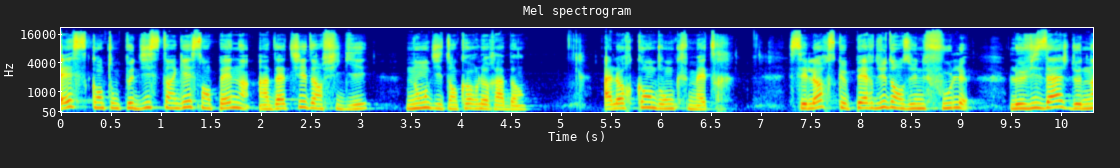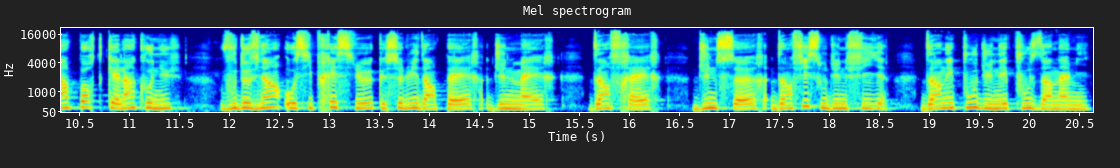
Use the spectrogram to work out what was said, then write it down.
Est-ce quand on peut distinguer sans peine un dattier d'un figuier? Non, dit encore le rabbin. Alors quand donc, maître? C'est lorsque, perdu dans une foule, le visage de n'importe quel inconnu vous devient aussi précieux que celui d'un père, d'une mère, d'un frère, d'une sœur, d'un fils ou d'une fille, d'un époux, d'une épouse, d'un ami.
